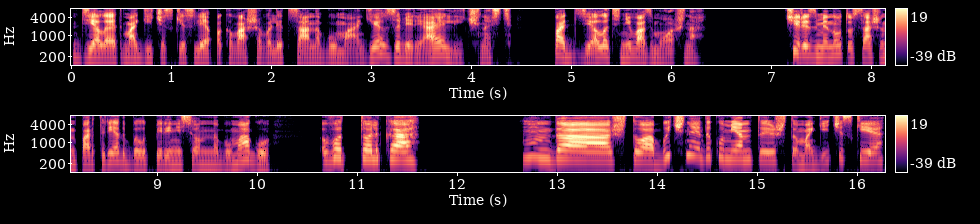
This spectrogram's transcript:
«Делает магический слепок вашего лица на бумаге, заверяя личность. Подделать невозможно». Через минуту Сашин портрет был перенесен на бумагу, вот только... Да, что обычные документы, что магические,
